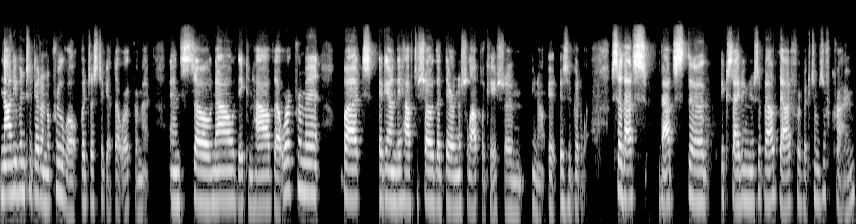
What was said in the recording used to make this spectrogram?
not even to get an approval, but just to get that work permit. And so now they can have that work permit, but again, they have to show that their initial application, you know, is a good one. So that's that's the exciting news about that for victims of crime.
